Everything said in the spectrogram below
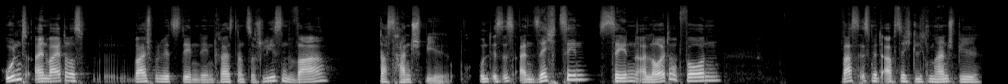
Und ein weiteres Beispiel, jetzt den, den Kreis dann zu schließen, war das Handspiel. Und es ist an 16 Szenen erläutert worden, was ist mit absichtlichem Handspiel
